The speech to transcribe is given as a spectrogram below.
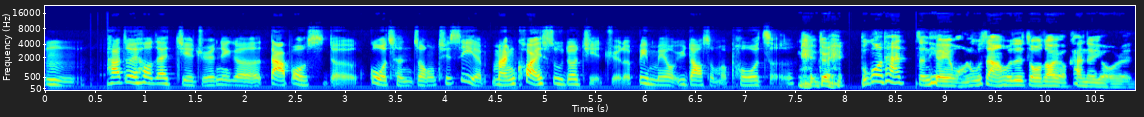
嗯。他最后在解决那个大 boss 的过程中，其实也蛮快速就解决了，并没有遇到什么波折。对，不过他整体而言，网络上或者周遭有看的有人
